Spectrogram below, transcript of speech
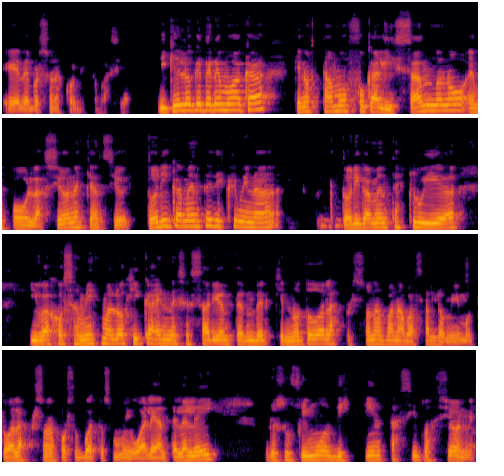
eh, de personas con discapacidad. ¿Y qué es lo que tenemos acá? Que no estamos focalizándonos en poblaciones que han sido históricamente discriminadas, históricamente excluidas y bajo esa misma lógica es necesario entender que no todas las personas van a pasar lo mismo. Todas las personas, por supuesto, somos iguales ante la ley, pero sufrimos distintas situaciones.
